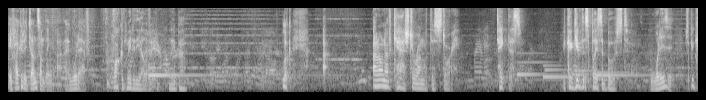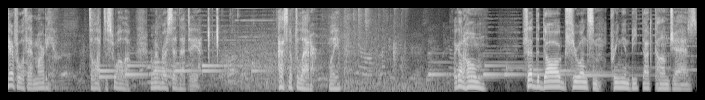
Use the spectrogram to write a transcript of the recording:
If I could have done something, I, I would have. Walk with me to the elevator, will you, pal? Look, I, I don't have cash to run with this story. Take this. It could give this place a boost. What is it? Just be careful with that, Marty. It's a lot to swallow. Remember, I said that to you. Pass it up the ladder, will you? I got home, fed the dog, threw on some premiumbeat.com jazz.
